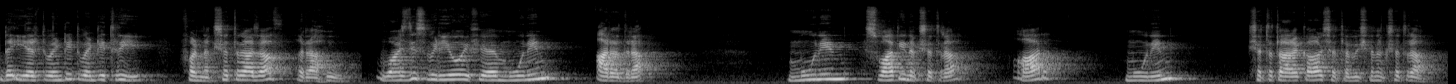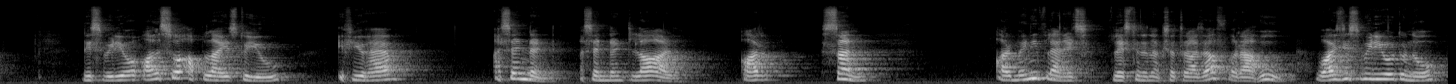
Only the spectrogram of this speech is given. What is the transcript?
the year 2023 for nakshatras of Rahu. Watch this video if you have moon in Ardra, moon in Swati Nakshatra, or moon in Shatataraka or Shatabhisha Nakshatra. This video also applies to you if you have ascendant, ascendant lord, or sun, or many planets placed in the nakshatras of Rahu. Watch this video to know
